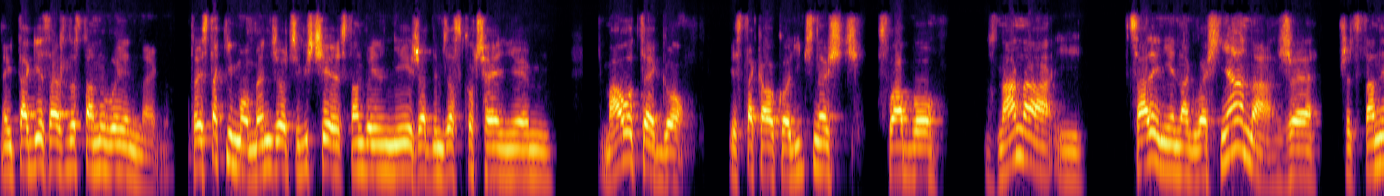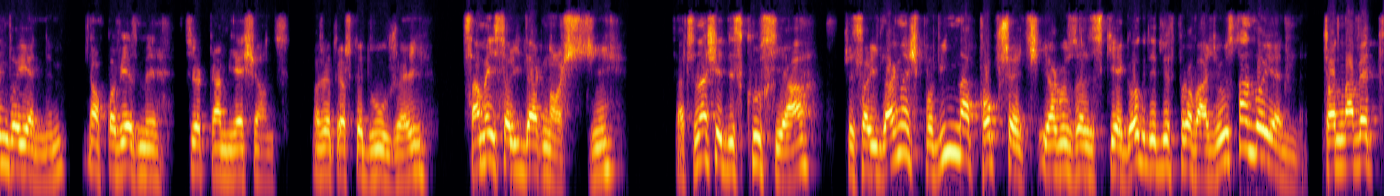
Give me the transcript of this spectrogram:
No i tak jest aż do stanu wojennego. To jest taki moment, że oczywiście stan wojenny nie jest żadnym zaskoczeniem. Mało tego, jest taka okoliczność słabo znana i wcale nie nagłaśniana, że przed stanem wojennym, no powiedzmy cirka miesiąc, może troszkę dłużej, samej Solidarności zaczyna się dyskusja, czy Solidarność powinna poprzeć Jaruzelskiego, gdyby wprowadził stan wojenny. To nawet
